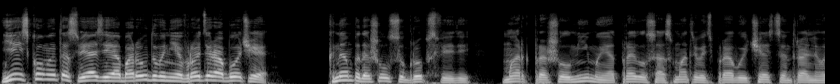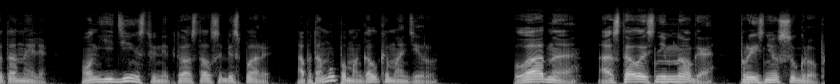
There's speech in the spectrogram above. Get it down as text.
Есть комната связи и оборудование вроде рабочее». К нам подошел сугроб с Федей. Марк прошел мимо и отправился осматривать правую часть центрального тоннеля. Он единственный, кто остался без пары, а потому помогал командиру. «Ладно, осталось немного», — произнес сугроб.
